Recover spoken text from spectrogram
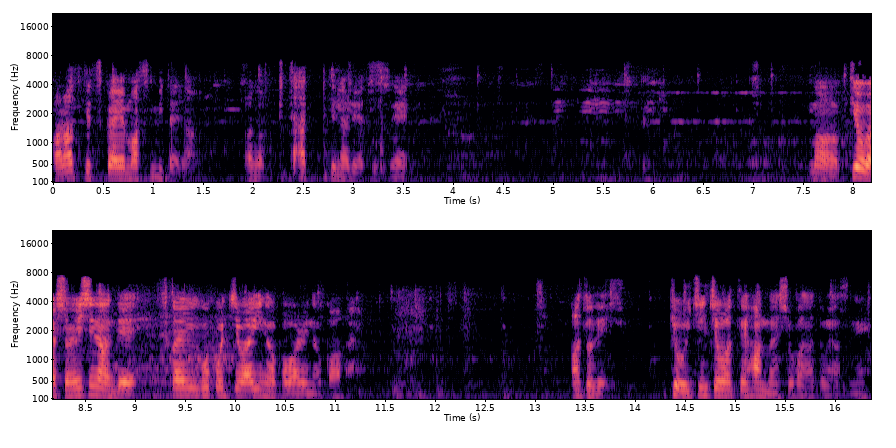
洗って使えますみたいな。あの、ピタってなるやつですね。まあ、今日が初日なんで、使い心地はいいのか悪いのか、後で、今日一日終わって判断しようかなと思いますね。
